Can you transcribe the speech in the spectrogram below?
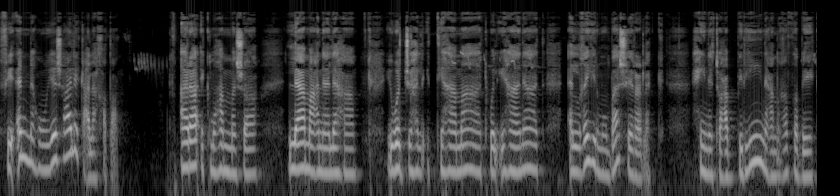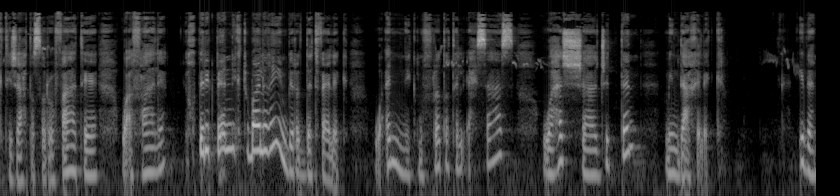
في أنه يجعلك على خطأ. آرائك مهمشة لا معنى لها يوجه الاتهامات والإهانات الغير مباشرة لك حين تعبرين عن غضبك تجاه تصرفاته وأفعاله. يخبرك بأنك تبالغين بردة فعلك وأنك مفرطة الإحساس وهشة جدا من داخلك. اذا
